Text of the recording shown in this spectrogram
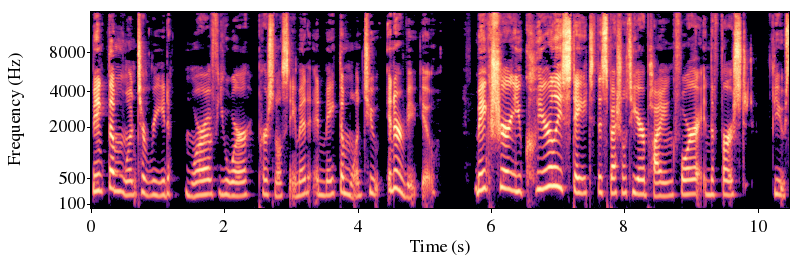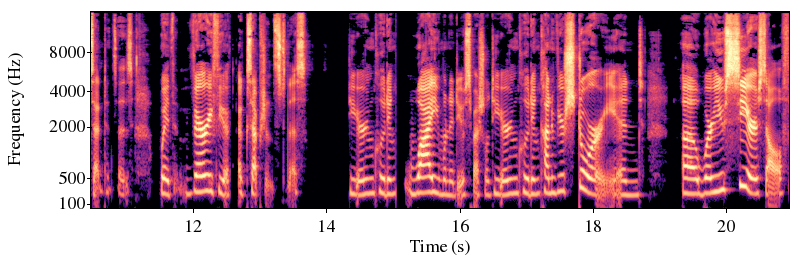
Make them want to read more of your personal statement and make them want to interview you. Make sure you clearly state the specialty you're applying for in the first few sentences with very few exceptions to this. You're including why you want to do a specialty, you're including kind of your story and uh, where you see yourself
